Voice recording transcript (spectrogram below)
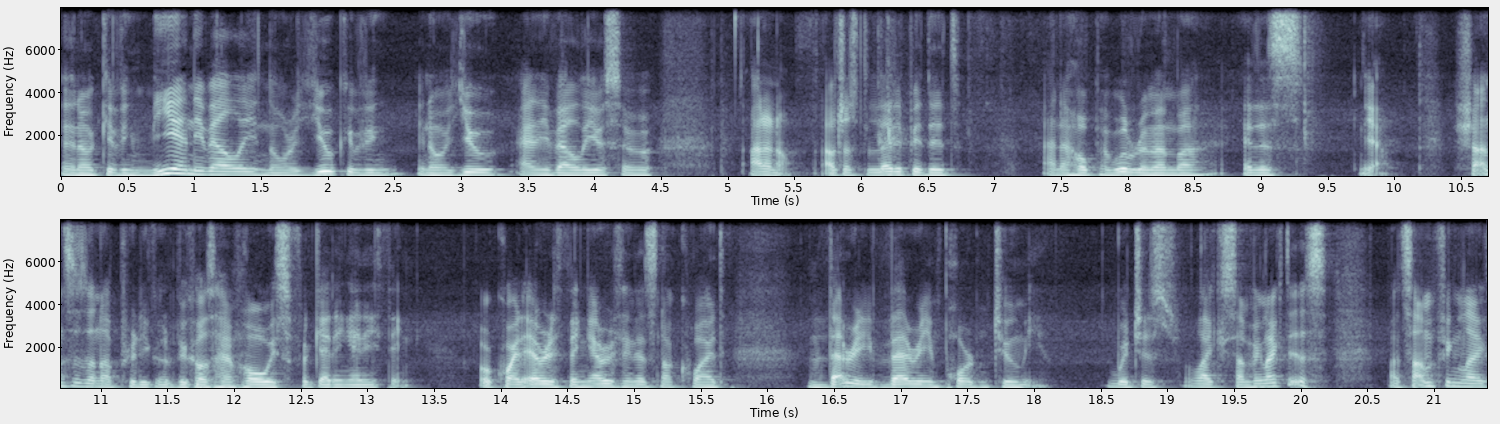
you know, giving me any value, nor you giving, you know, you any value. So I don't know. I'll just let it be it, and I hope I will remember. It is, yeah. Chances are not pretty good because I'm always forgetting anything, or quite everything, everything that's not quite very, very important to me, which is like something like this. But something like,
